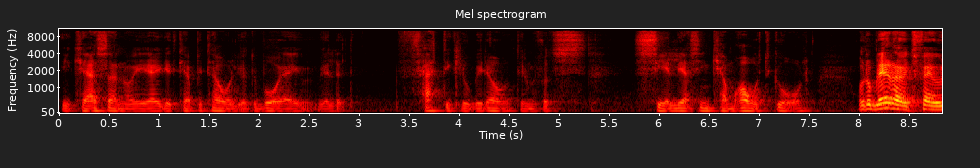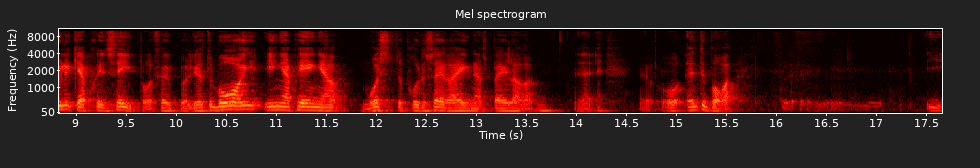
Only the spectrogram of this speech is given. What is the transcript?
i kassan och i eget kapital. Göteborg är ju en väldigt fattig klubb idag. Till och med fått sälja sin kamratgård. Och då blir det ju två olika principer i fotboll. Göteborg, inga pengar, måste producera egna spelare. Eh, och inte bara eh,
